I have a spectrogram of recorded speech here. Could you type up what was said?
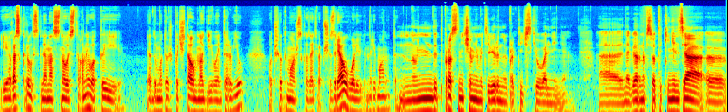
и раскрылся для нас с новой стороны. Вот ты я думаю, тоже почитал многие его интервью. Вот что ты можешь сказать вообще? Зря уволили Наримана-то? Ну, это просто ничем не мотивированное практически увольнение. А, наверное, все-таки нельзя э,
